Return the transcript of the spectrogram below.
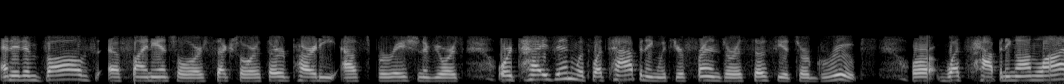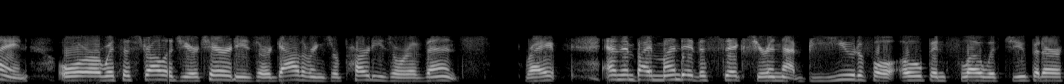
and it involves a financial or sexual or third-party aspiration of yours or ties in with what's happening with your friends or associates or groups or what's happening online or with astrology or charities or gatherings or parties or events right? And then by Monday the 6th, you're in that beautiful open flow with Jupiter.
